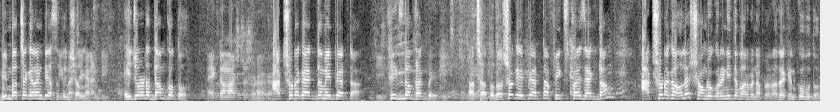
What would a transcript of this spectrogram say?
ডিম বাচ্চা গ্যারান্টি আছে তো ইনশাল্লাহ। এই জোড়াটার দাম কত? একদম আটশোশো টাকা। আটশো টাকা একদম এই পেয়ারটা। ফিক্স দাম থাকবে? আচ্ছা তো দর্শক এই পেয়ারটা ফিক্স প্রাইস একদম। আটশো টাকা হলে সংগ্রহ করে নিতে পারবেন আপনারা। দেখেন কবুতর।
